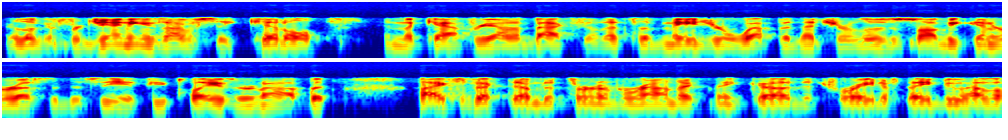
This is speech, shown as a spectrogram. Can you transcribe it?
You're looking for Jennings, obviously Kittle and McCaffrey out of the backfield. That's a major weapon that you're losing. So I'll be interested to see if he plays or not. But I expect them to turn it around. I think uh, Detroit, if they do have a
